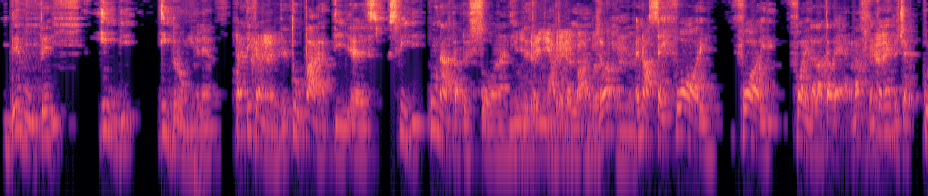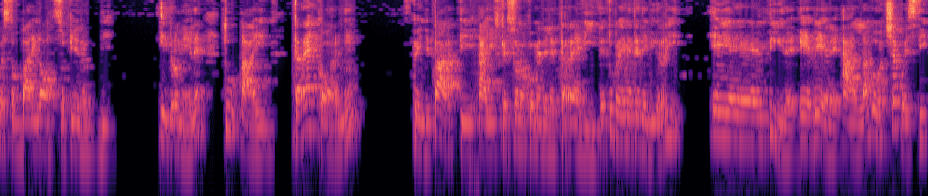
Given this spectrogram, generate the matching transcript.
bevute di, di idromiele. Praticamente tu parti, eh, sfidi un'altra persona di un determinato villaggio, Mm. eh no, sei fuori, fuori, fuori dalla taverna, sostanzialmente c'è questo barilozzo pieno di idromele, tu hai tre corni, quindi parti hai, che sono come delle tre vite, tu praticamente devi riempire e bere alla goccia questi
